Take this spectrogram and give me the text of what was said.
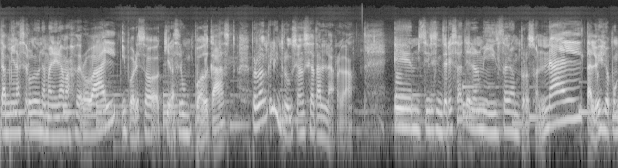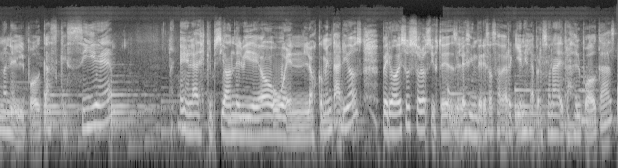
también hacerlo de una manera más verbal y por eso quiero hacer un podcast. Perdón que la introducción sea tan larga. Em, si les interesa tener mi Instagram personal, tal vez lo pongan en el podcast que sigue en la descripción del video o en los comentarios, pero eso es solo si a ustedes les interesa saber quién es la persona detrás del podcast.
